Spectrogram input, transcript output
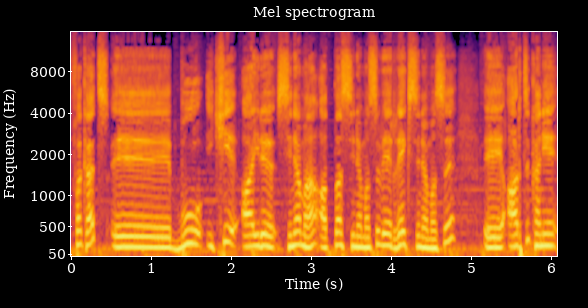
Fakat e, bu iki ayrı sinema Atlas Sineması ve Rex Sineması e, artık hani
